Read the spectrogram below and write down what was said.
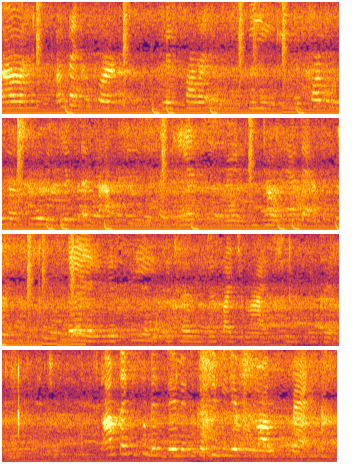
Um, I'm thankful for Miss Palmer and Miss Speed. Miss Palmer, you know, she really gives us the opportunity to dance when we don't have that opportunity. And Miss Speed, because just like Jemai, she's a great teacher. I'm thankful for Miss Dennis because she be giving me all the smacks.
